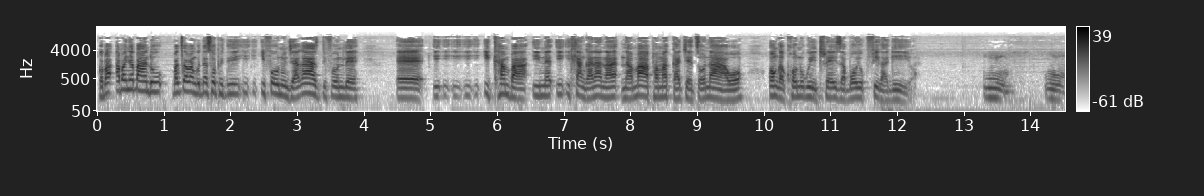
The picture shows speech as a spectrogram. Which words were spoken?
ngoba abanye abantu bacabanga ukuthi nasophethe ifoni nje akazi ifoni le eh ikhamba ihlangana na- namapha ama-gadgets onawo ongakhona ukuyitracer boye ukufika kiyo. Mm, mm,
